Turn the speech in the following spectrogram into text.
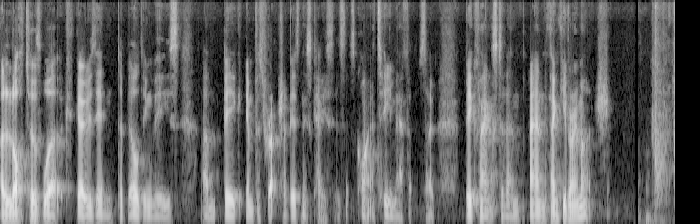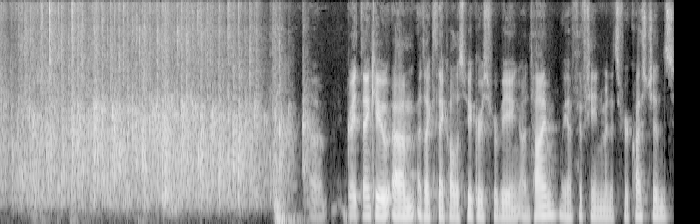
A lot of work goes into building these um, big infrastructure business cases. It's quite a team effort. So, big thanks to them, and thank you very much. Great, thank you. Um, I'd like to thank all the speakers for being on time. We have 15 minutes for questions.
